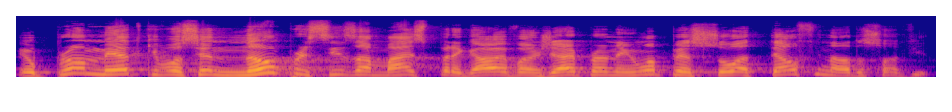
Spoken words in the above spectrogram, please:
eu prometo que você não precisa mais pregar o Evangelho para nenhuma pessoa até o final da sua vida.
